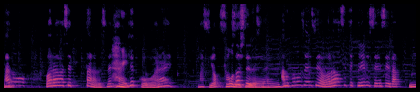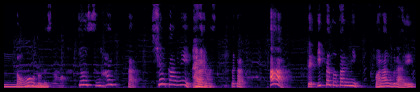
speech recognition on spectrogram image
あの、笑わせたらですね、はい、結構笑いますよ。そうね。そしてですね、あの、この先生は笑わせてくれる先生だと思うとですね、教室に入った瞬間に笑います。はい、だから、ああって言った途端に笑うぐらい、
